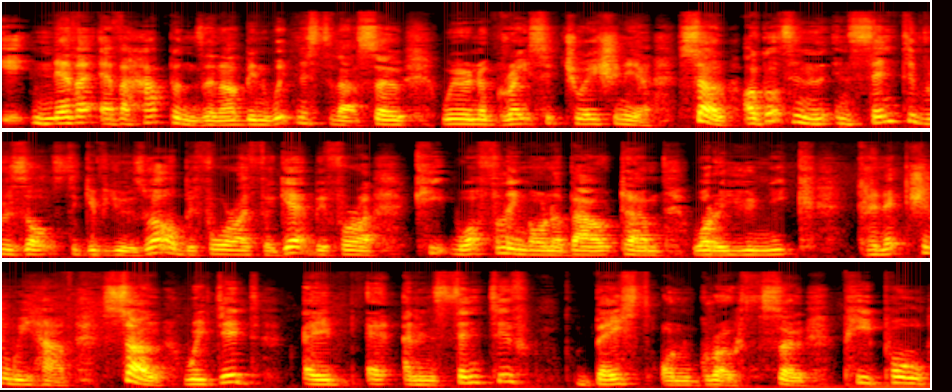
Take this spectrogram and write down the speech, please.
it never ever happens. And I've been witness to that. So we're in a great situation here. So I've got some incentive results to give you as well before I forget, before I keep waffling on about um, what a unique connection we have. So we did a, a an incentive based on growth. So people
